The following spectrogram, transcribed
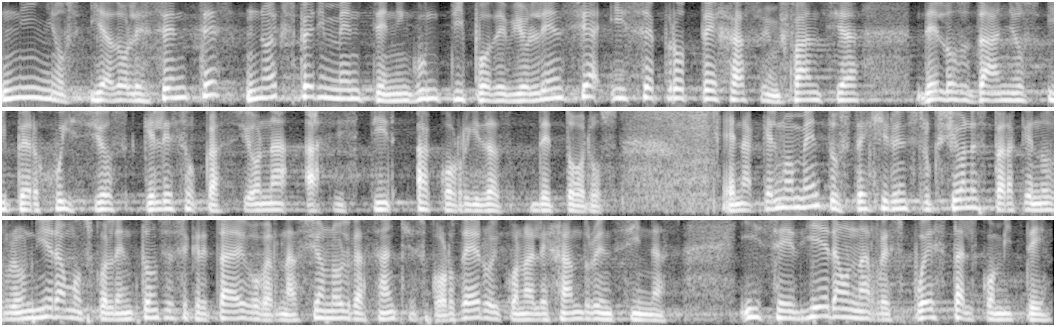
niños y adolescentes no experimenten ningún tipo de violencia y se proteja su infancia de los daños y perjuicios que les ocasiona asistir a corridas de toros. En aquel momento usted giró instrucciones para que nos reuniéramos con la entonces secretaria de Gobernación, Olga Sánchez Cordero, y con Alejandro Encinas, y se diera una respuesta al comité.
